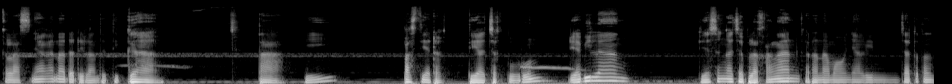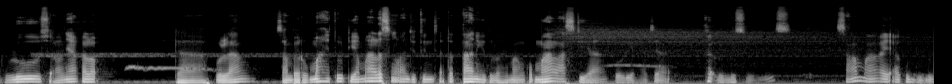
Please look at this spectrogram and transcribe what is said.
kelasnya kan ada di lantai tiga. Tapi pasti ada diajak turun dia bilang dia sengaja belakangan karena mau nyalin catatan dulu. Soalnya kalau udah pulang sampai rumah itu dia males ngelanjutin catatan gitu loh. Emang pemalas dia kuliah aja gak lulus lulus sama kayak aku dulu.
